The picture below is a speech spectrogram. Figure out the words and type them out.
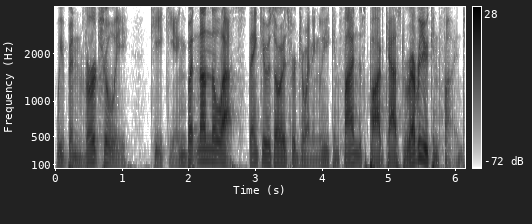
we've been virtually kikiing. But nonetheless, thank you as always for joining me. You can find this podcast wherever you can find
